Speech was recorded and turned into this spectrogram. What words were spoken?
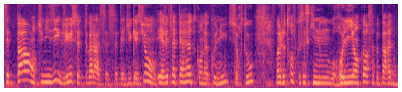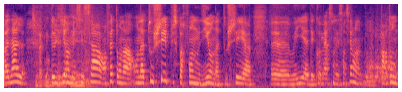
c'est pas en Tunisie que j'ai eu cette, voilà, ce- cette éducation. Et avec la période qu'on a connue, surtout, moi je trouve que c'est ce qui nous relie encore. Ça peut paraître banal de le dire, mais c'est ça. En fait, on a, on a touché, plus parfois on nous dit, on a touché à, euh, oui, à des commerces on a- pardon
